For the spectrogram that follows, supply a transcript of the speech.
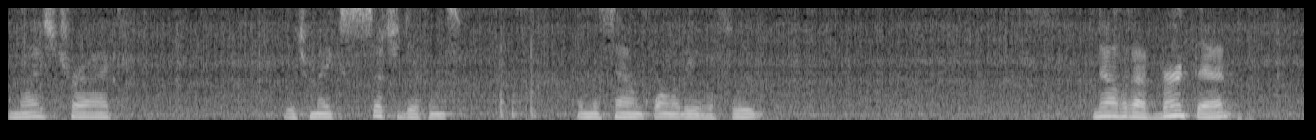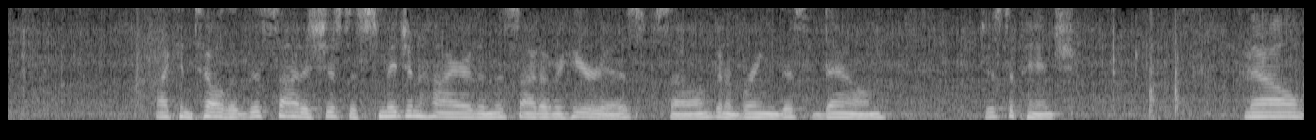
Nice track, which makes such a difference in the sound quality of a flute. Now that I've burnt that, I can tell that this side is just a smidgen higher than this side over here is. So I'm going to bring this down just a pinch. Now,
